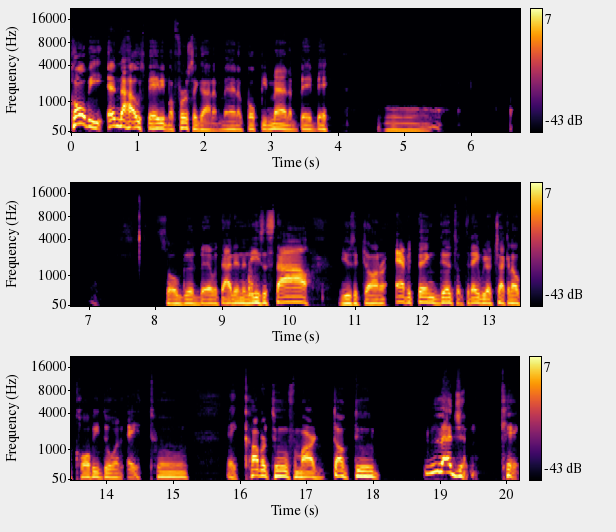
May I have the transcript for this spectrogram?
Kobe in the house, baby. But first, I got a man of Kobe, man of baby. Ooh. So good, man, with that Indonesia style, music genre, everything good. So today we are checking out Kobe doing a tune, a cover tune from our Dangdut legend, King.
